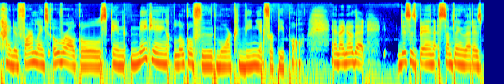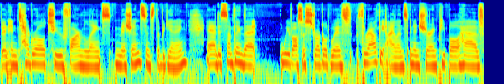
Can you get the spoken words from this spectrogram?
kind of FarmLink's overall goals in making local food more convenient for people. And I know that this has been something that has been integral to FarmLink's mission since the beginning and is something that we've also struggled with throughout the islands in ensuring people have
